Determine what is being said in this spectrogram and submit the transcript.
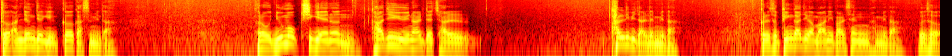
더 안정적일 것 같습니다. 그리고 유목 시기에는 가지 유인할 때 잘 탈립이 잘 됩니다. 그래서 빈 가지가 많이 발생합니다. 그래서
